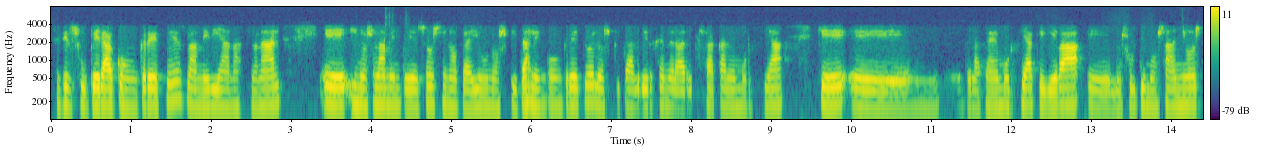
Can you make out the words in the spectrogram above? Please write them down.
es decir, supera con creces la media nacional eh, y no solamente eso, sino que hay un hospital en concreto, el Hospital Virgen de la Rixaca de Murcia, que eh, de la ciudad de Murcia, que lleva eh, los últimos años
